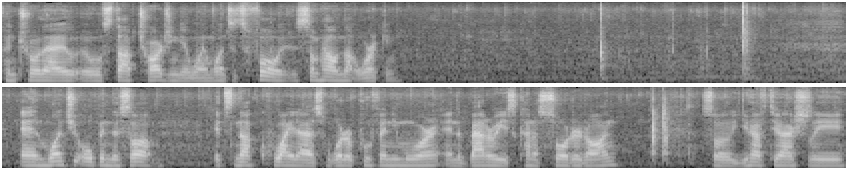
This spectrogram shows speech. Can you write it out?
control that it, will stop charging it when once it's full is somehow not working. And once you open this up it's not quite as waterproof anymore and the battery is kind of soldered on so you have to actually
